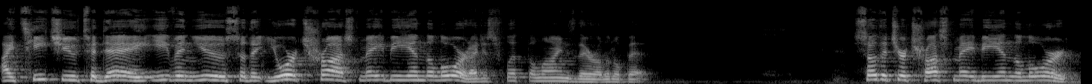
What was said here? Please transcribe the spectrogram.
I teach you today, even you, so that your trust may be in the Lord. I just flipped the lines there a little bit. So that your trust may be in the Lord.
